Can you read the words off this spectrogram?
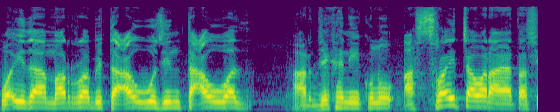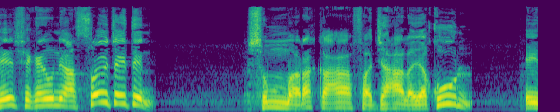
ওয়াইদা মার্রাবি তাউজিন তাওয়াজ আর যেখানে কোনো আশ্রয় চাওয়ার আয়াত আসে সেখানে উনি আশ্রয় চাইতেন। সুম্মা রাকা ফাজাআলা ইয়াকুল। এই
